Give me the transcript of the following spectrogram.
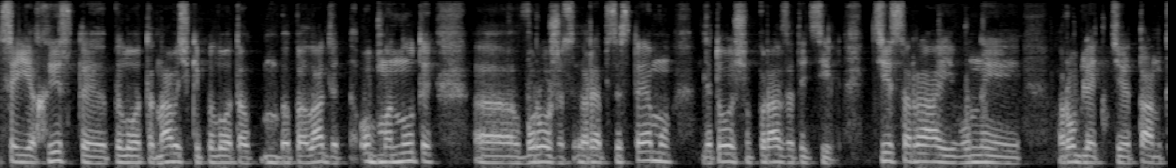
це є хист е, пілота, навички пілота БПЛА для обманути е, ворожу реп-систему для того, щоб поразити ціль. Ці сараї вони. Роблять танк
